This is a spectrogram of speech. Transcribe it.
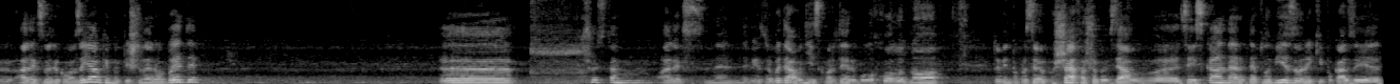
Е, Алекс видрукував заявки, ми пішли робити. Е, щось там Алекс не, не міг зробити, а в одній з квартир було холодно. То він попросив шефа, щоб взяв е, цей сканер, тепловізор, який показує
